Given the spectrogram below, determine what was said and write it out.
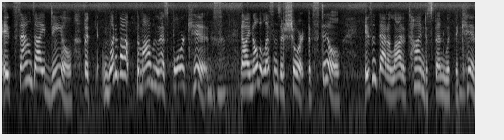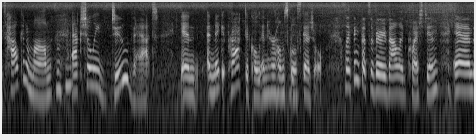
It sounds ideal, but what about the mom who has four kids? Mm -hmm. Now I know the lessons are short, but still, isn't that a lot of time to spend with the mm-hmm. kids? How can a mom mm -hmm. actually do that and, and make it practical in her homeschool mm-hmm. schedule? Well, I think that's a very valid question, and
